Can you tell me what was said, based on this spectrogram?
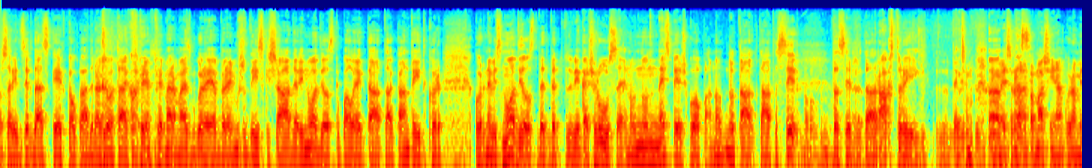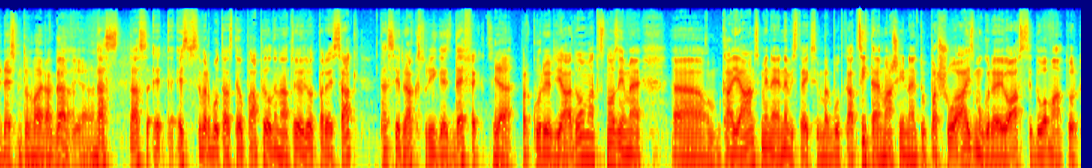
formos arī dzirdēts, ka ir kaut kādi ražotāji, kuriem, piemēram, aizmugurējie bremžu diski šādi arī nodils, ka paliek tā, tā kantīte, kur, kur nevis nodilst, bet, bet vienkārši rūsē. Nu, nu, nespiež kopā. Nu, nu, tā, tā tas ir. Nu, tas ir raksturīgi. Teiksim, mēs runājam tas, par mašīnām, kurām ir desmit un vairāk gadu. Jā. Tas, tas, es varbūt tās tev papildinātu, jo ļoti pareizi saki tas ir raksturīgais defekts, Jā. par kuru ir jādomā. Tas nozīmē, kā Jānis minēja, nevis teiksim, kā citai mašīnai, tu par šo aizmugurējo asi domā tur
